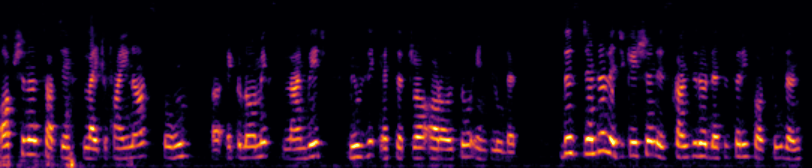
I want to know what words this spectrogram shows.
Optional subjects like fine arts, home, uh, economics, language, music, etc. are also included. This general education is considered necessary for students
